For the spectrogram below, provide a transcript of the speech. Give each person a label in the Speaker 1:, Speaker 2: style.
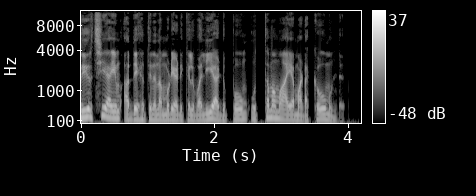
Speaker 1: തീർച്ചയായും അദ്ദേഹത്തിന് നമ്മുടെ അടുക്കൽ വലിയ അടുപ്പവും ഉത്തമമായ മടക്കവുമുണ്ട്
